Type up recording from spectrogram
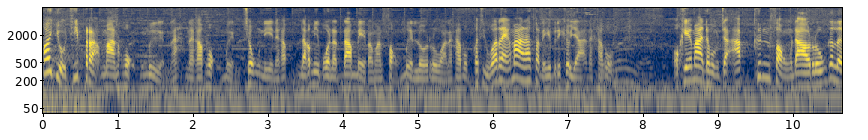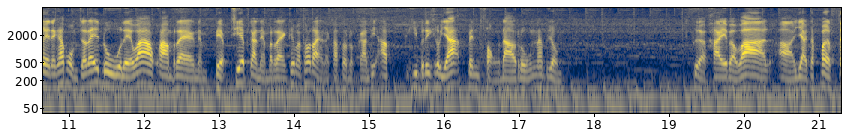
ก็อยู่ที่ประมาณ 60,000นะนะครับ60,000 ช่วงนี้นะครับแล้วก็มีโบนัสดาเมจประมาณ 20,000รัวนะครับผมก็ถือว่าแรงมากนะสำหรับฮิบริเคียวยะนะครับผม โอเคมาเดี๋ยวผมจะอัพขึ้น 2 ดาวรุ้งกันเลยนะครับผมจะได้ดูเลยว่าความแรงเนี่ยเปรียบเทียบกันเนี่ยมันแรงขึ้นมาเท่าไหร่นะครับสำหรับการที่อัพฮิบริเคียวยะเป็น 2 ดาวรุ้งนะท่ผู้ชมเผื่อใครแบบว่าออยากจะเปิดเศ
